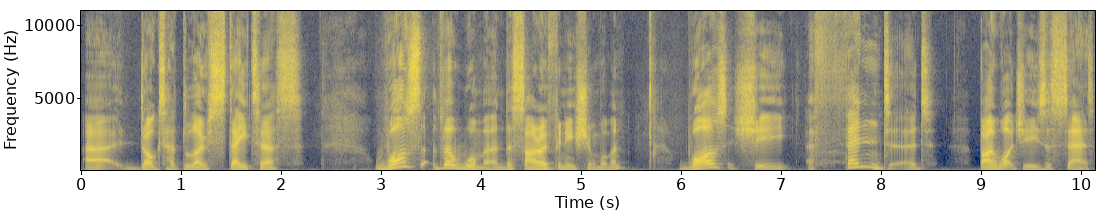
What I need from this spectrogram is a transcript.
Uh, dogs had low status. Was the woman, the Syrophoenician woman, was she offended by what Jesus says?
